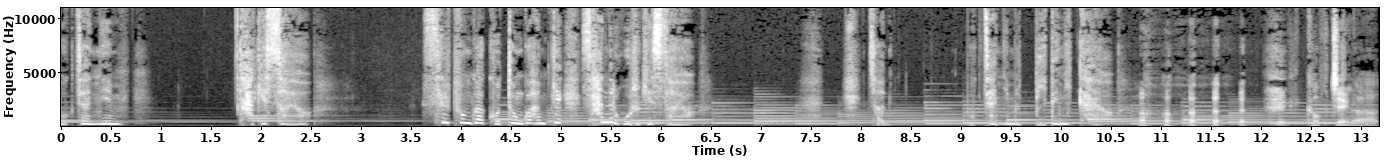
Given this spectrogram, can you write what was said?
목자님, 가겠어요. 슬픔과 고통과 함께 산을 오르겠어요. 전 목자님을 믿으니까요. 겁쟁아,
